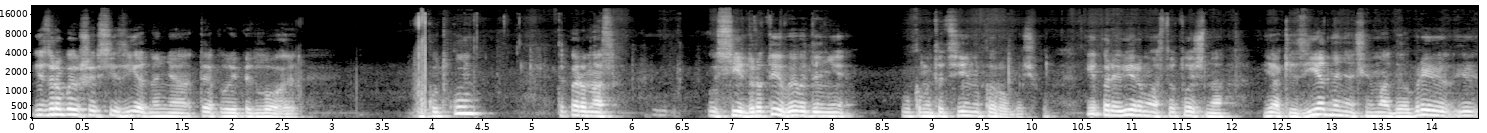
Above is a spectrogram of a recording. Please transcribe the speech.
І зробивши всі з'єднання теплої підлоги у кутку, тепер у нас усі дроти виведені у комутаційну коробочку. І перевіримо остаточно якість з'єднання, чи нема обривів і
